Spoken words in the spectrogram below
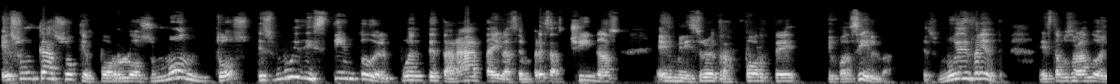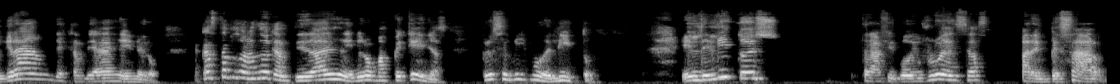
Es un caso que por los montos es muy distinto del puente Tarata y las empresas chinas, el Ministerio de Transporte y Juan Silva. Es muy diferente. Estamos hablando de grandes cantidades de dinero. Acá estamos hablando de cantidades de dinero más pequeñas, pero es el mismo delito. El delito es tráfico de influencias, para empezar,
